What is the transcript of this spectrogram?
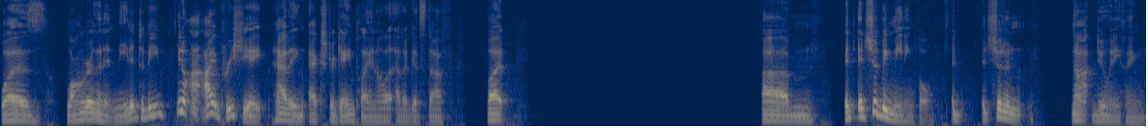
was longer than it needed to be. You know, I, I appreciate having extra gameplay and all that other good stuff, but um, it it should be meaningful. It shouldn't not do anything,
